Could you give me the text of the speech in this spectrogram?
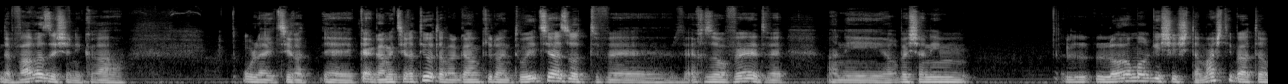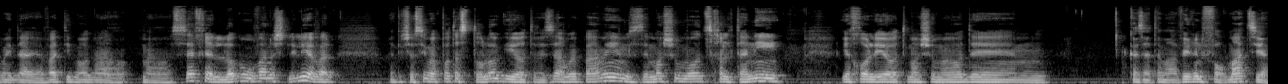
הדבר הזה שנקרא אולי יצירת, אה, כן, גם יצירתיות, אבל גם כאילו האינטואיציה הזאת ו, ואיך זה עובד, ואני הרבה שנים לא מרגיש שהשתמשתי בה יותר מדי, עבדתי מאוד מה, מהשכל, לא במובן השלילי, אבל נגיד שעושים מפות אסטרולוגיות וזה הרבה פעמים, זה משהו מאוד שכלתני, יכול להיות משהו מאוד... אה, כזה אתה מעביר אינפורמציה.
